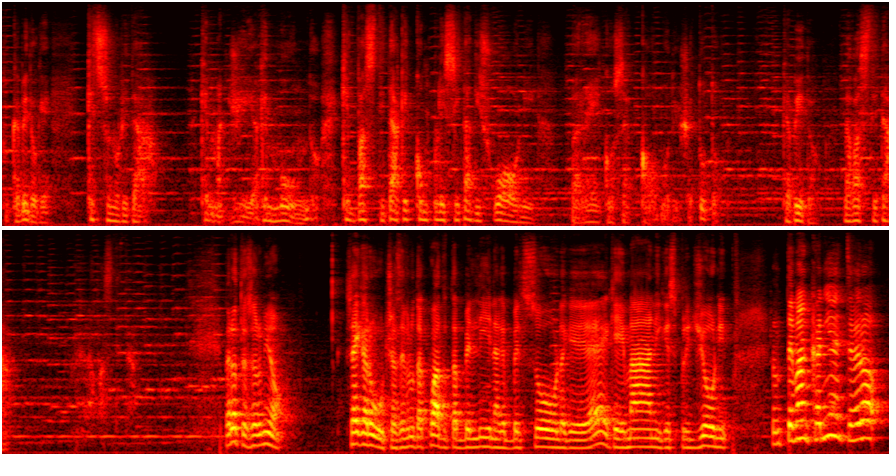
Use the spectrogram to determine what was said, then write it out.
Tu capito che, che sonorità, che magia, che mondo, che vastità, che complessità di suoni. Prego si accomodi, c'è tutto. Capito? La vastità. La vastità. Però tesoro mio, sei caruccia, sei venuta qua tutta bellina, che bel sole, che, eh, che mani, che sprigioni. Non te manca niente, però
